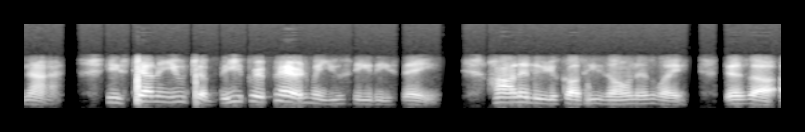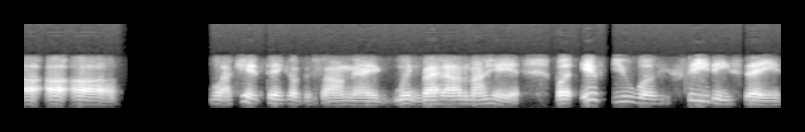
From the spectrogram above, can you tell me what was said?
nigh. He's telling you to be prepared when you see these things. Hallelujah, because He's on His way. There's a, a, a, a well, I can't think of the song now. It went right out of my head. But if you will see these things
